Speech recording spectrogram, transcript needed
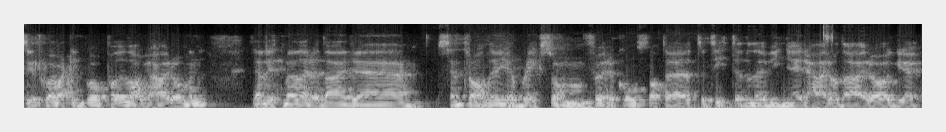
sikkert skulle vært inne på, på det laget her òg. det er litt med det der eh, sentrale øyeblikk som fører Kolstad til, til tittelvinner her og der. og eh,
